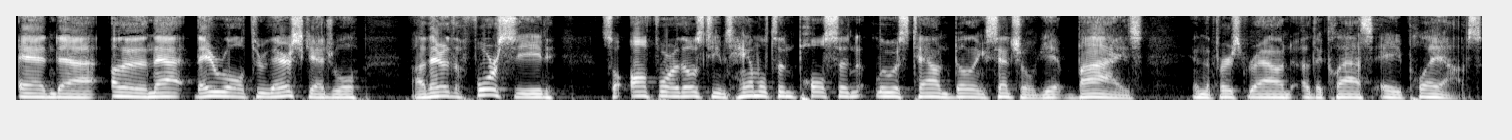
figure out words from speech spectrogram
And uh, other than that, they rolled through their schedule. Uh, they're the four seed. So all four of those teams, Hamilton, Polson, Lewistown, Billings Central, get buys in the first round of the Class A playoffs.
